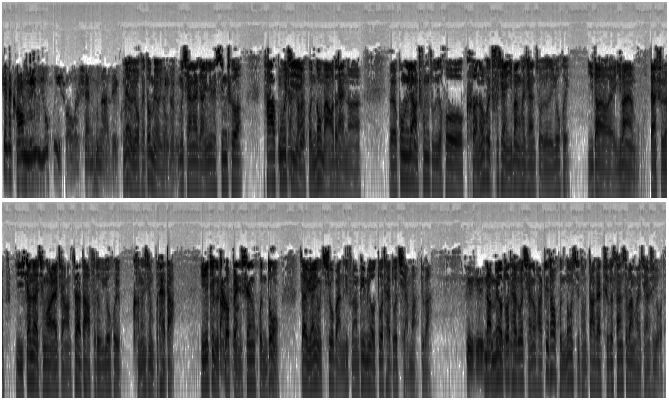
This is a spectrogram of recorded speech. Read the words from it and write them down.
现在好像没有优惠是吧？我是山东的这一块。没有优惠，都没有优惠。目前来讲，因为是新车，它估计混动版奥德赛呢，呃，供应量充足以后，可能会出现一万块钱左右的优惠，一到一万五。但是以现在情况来讲，再大幅度优惠可能性不太大，因为这个车本身混动在原有汽油版的基础上并没有多太多钱嘛，对吧？对对。那没有多太多钱的话，这套混动系统大概值个三四万块钱是有的。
